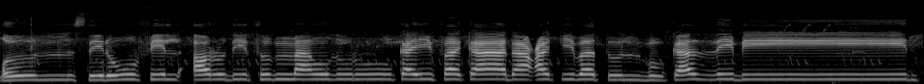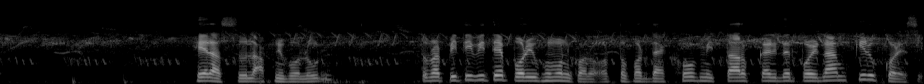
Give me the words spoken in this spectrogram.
قل سيروا في الأرض ثم انظروا كيف كان عاقبة المكذبين হে রাসূল আপনি বলুন তোমরা পৃথিবীতে পরিভ্রমণ করো অতঃপর দেখো মিথ্যা আরোপকারীদের পরিণাম কিরূপ করেছি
